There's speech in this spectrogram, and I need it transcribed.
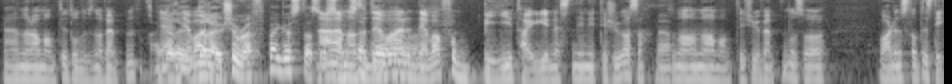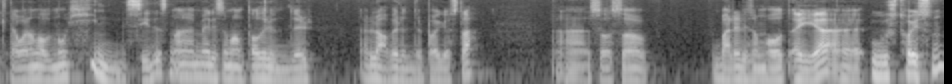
når han vant i 2015. Nei, det, var det er jo ikke rough på August. Altså, Nei, nei, sånn men altså, det, var, det var forbi Tiger nesten i 97, altså. Ja. Så når han, han vant i 2015, og så var det en statistikk der hvor han hadde noe hinsides med, med liksom antall runder, eh, lave runder på Augusta. Eh, Så, så bare liksom hold et øye. Eh, Oosthuizen,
